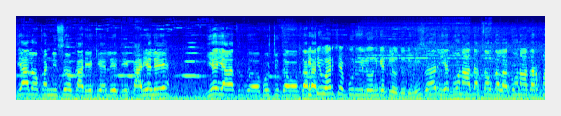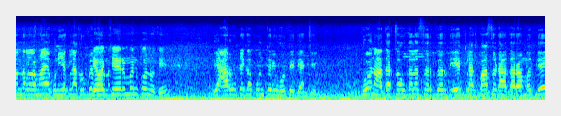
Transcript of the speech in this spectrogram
ज्या लोकांनी सहकार्य केले ते कार्यालय हे या गोष्टी जबाबदार किती. वर्षापूर्वी लोन घेतलं होतं तुम्ही सर हे दोन हजार चौदाला दोन हजार पंधराला माझ्याकडून एक लाख रुपये चेअरमन कोण होते ते आरोटे का कोणतरी होते त्यांचे दोन हजार चौदाला सर एक लाख बासष्ट हजारामध्ये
